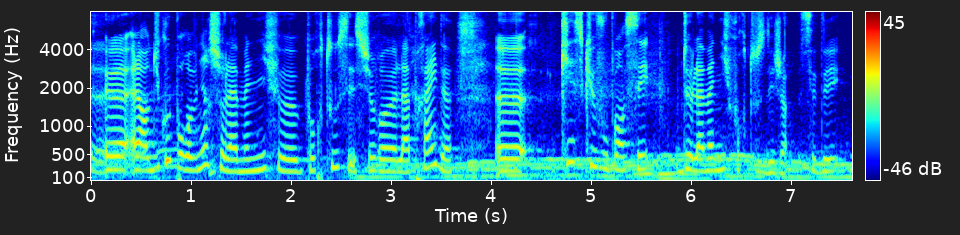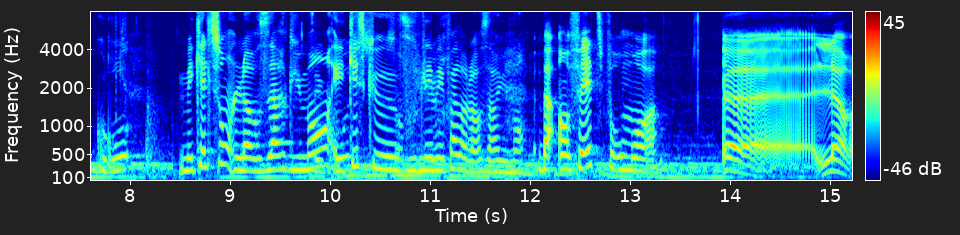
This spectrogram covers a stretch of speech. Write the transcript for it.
Euh, alors du coup, pour revenir sur la manif euh, pour tous et sur euh, la Pride, euh, qu'est-ce que vous pensez de la manif pour tous déjà? C'est des gros. Mais quels sont leurs arguments et qu'est-ce que vous n'aimez pas dans leurs arguments? Bah, en fait, pour moi, euh, leur,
